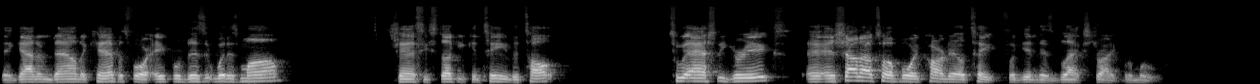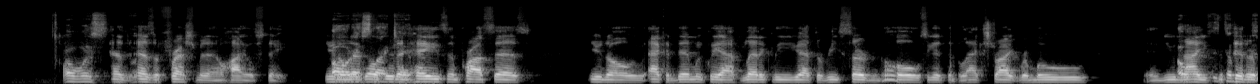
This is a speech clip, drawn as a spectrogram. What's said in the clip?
They got him down to campus for an April visit with his mom. Chansi Stuckey continued to talk to Ashley Griggs. And, and shout out to our boy Carnell Tate for getting his black stripe removed Or was as, as a freshman at Ohio State. You Oh, know, they go like through the hazing process. You know, academically, athletically, you have to reach certain goals to get the black stripe removed, and you Oh, now you is the- consider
